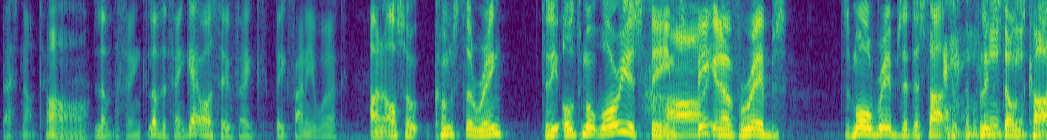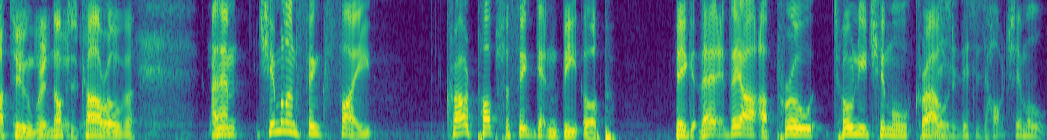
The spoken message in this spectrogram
Best not to. Aw. Love the Fink. Love the Fink. Get well soon, Fink. Big fan of your work. and also comes to the ring to the Ultimate Warriors theme. Speaking of ribs, there's more ribs at the start of the Flintstones cartoon where it knocks his car over. And then Chimel and Fink fight. Crowd pops for Fink getting beat up. Big. They they are a pro Tony Chimel crowd. This is this is Hot Chimel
